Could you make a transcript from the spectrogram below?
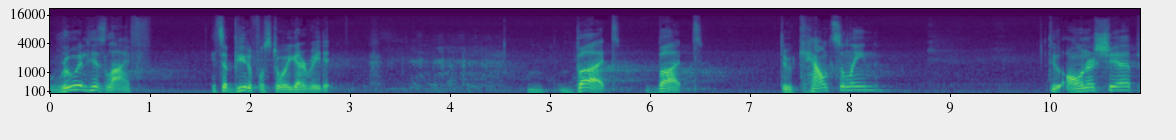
ruined his life it's a beautiful story. You got to read it. but, but, through counseling, through ownership,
